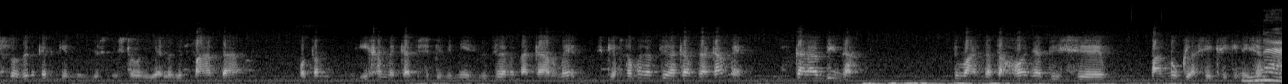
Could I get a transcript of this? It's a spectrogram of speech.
αυτό δεν είναι κάτι καινούργιο στην ιστορία. Δηλαδή, πάντα όταν είχαμε κάποιες επιδημίες και δεν ξέραμε τι να κάνουμε, σκεφτόμασταν τι να κάνουμε. Να κάνουμε καραντίνα. Θυμάστε τα χρόνια της ε, πανούκλας ξεκινήσαμε. Ναι.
